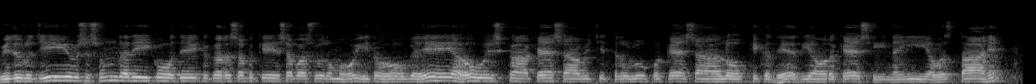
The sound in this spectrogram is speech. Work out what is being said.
विदुर जी, उस सुंदरी को देख कर सबके सब असुर मोहित हो गए। हो इसका कैसा विचित्र रूप, कैसा अलौकिक धैर्य और कैसी नई अवस्था है।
